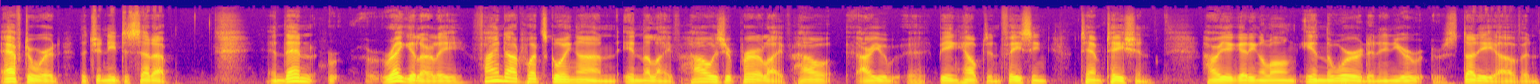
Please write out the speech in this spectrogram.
afterward that you need to set up. And then regularly find out what's going on in the life. How is your prayer life? How are you uh, being helped in facing temptation? How are you getting along in the Word and in your study of and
